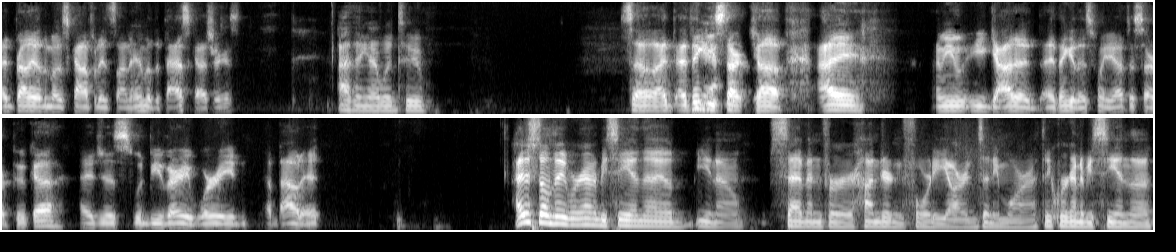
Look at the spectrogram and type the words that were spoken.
I'd probably have the most confidence on him of the pass catchers. I think I would too. So I, I think Yeah. you start Cup. I, I mean, you gotta. I think at this point you have to start Puka. I just would be very worried about it. I just don't think we're going to be seeing the, you know, seven for 140 yards anymore. I think we're going to be seeing the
